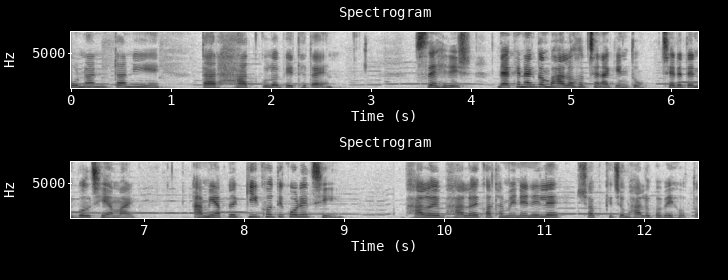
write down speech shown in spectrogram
ওনানটা নিয়ে তার হাতগুলো বেঁধে দেয়। সেহরিস দেখেন একদম ভালো হচ্ছে না কিন্তু, ছেড়ে দেন বলছি আমার আমি আপনার কি ক্ষতি করেছি? ভালোই ভালোই কথা মেনে নিলে সব কিছু ভালোভাবেই হতো।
